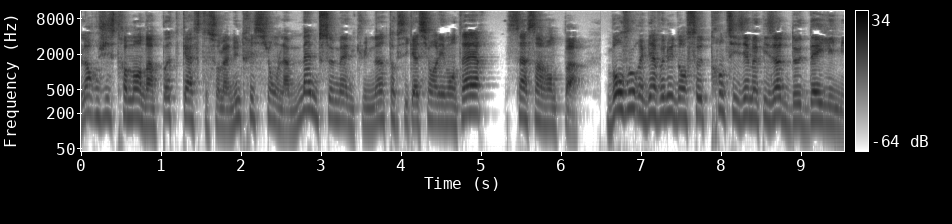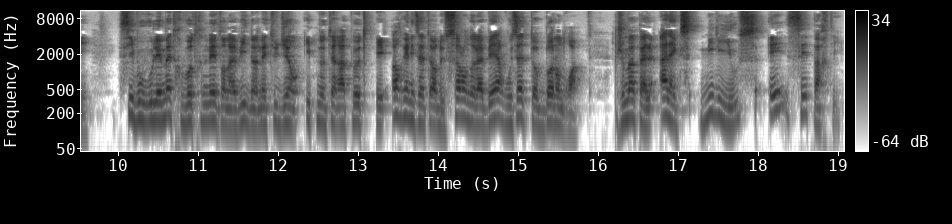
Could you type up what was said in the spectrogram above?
L'enregistrement d'un podcast sur la nutrition la même semaine qu'une intoxication alimentaire, ça s'invente pas. Bonjour et bienvenue dans ce 36e épisode de Daily Me. Si vous voulez mettre votre nez dans la vie d'un étudiant hypnothérapeute et organisateur du Salon de la bière, vous êtes au bon endroit. Je m'appelle Alex Milius et c'est parti.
